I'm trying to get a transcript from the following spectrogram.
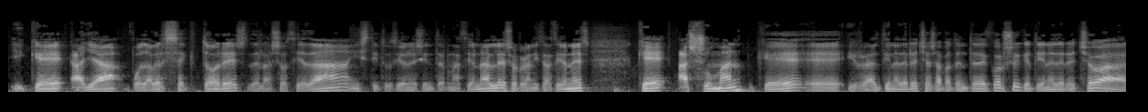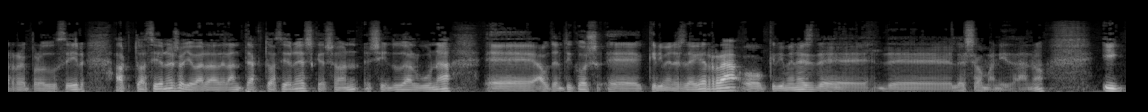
y que haya, pueda haber sectores de la sociedad, instituciones internacionales, organizaciones que asuman que eh, Israel tiene derecho a esa patente de corso y que tiene derecho a reproducir actuaciones o llevar adelante actuaciones que son son, sin duda alguna, auténticos crímenes de guerra o crímenes de, de lesa humanidad. ¿no? Y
